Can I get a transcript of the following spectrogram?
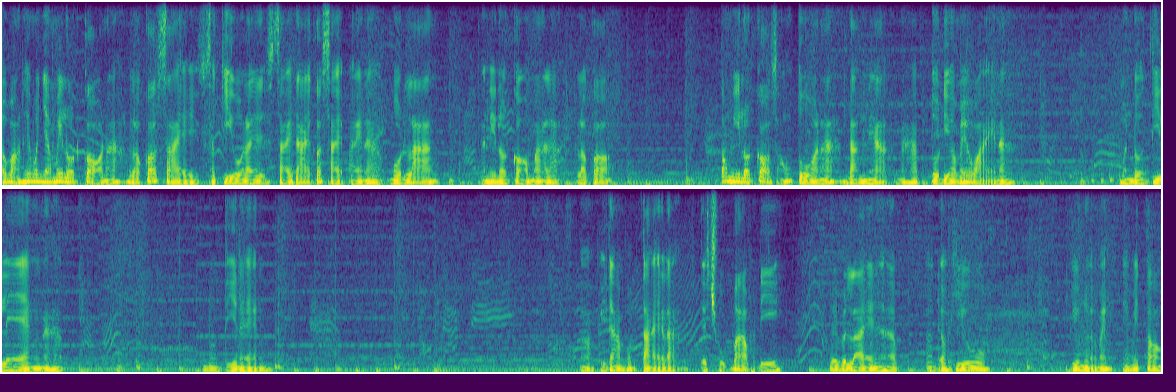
ระหว่างที่มันยังไม่ลดเกาะนะ เราก็ใส่สกิลอะไรใส่ได้ก็ใส่ไปนะครับ บนล่าง อันนี้ลดเกาะมาแล้วแล้วก็ ต้องมีลดเกาะสองตัวนะ ดันเนี้ยนะครับ ตัวเดียวไม่ไหวนะ มันโดนตีแรงนะครับโดนตีแรงอ่าพี่ด้ามผมตายละเดี๋ยวชุบมาพอดีไม่เป็นไรนะครับเเดี๋ยวฮิวฮิวหน่อยไหมยังไม่ต้อง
